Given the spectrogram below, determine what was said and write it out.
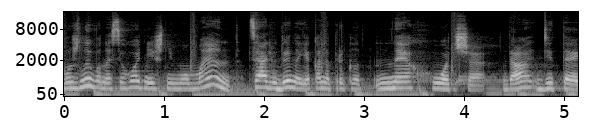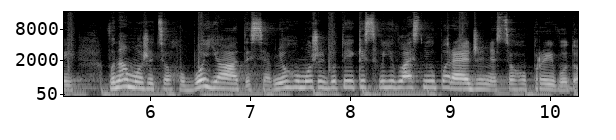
Можливо, на сьогоднішній момент ця людина, яка, наприклад, не хоче да, дітей, вона може цього боятися, в нього можуть бути якісь свої власні упередження з цього приводу.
